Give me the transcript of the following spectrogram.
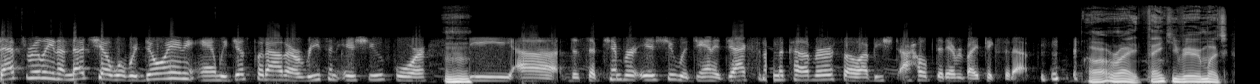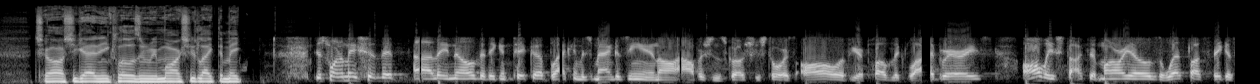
that's really in a nutshell what we're doing. And we just put out our recent issue for mm-hmm. the uh, the September issue with Janet Jackson on the cover. So I be I hope that everybody picks it up. All right, thank you very much, Charles. You got any closing remarks you'd like to make? just want to make sure that uh, they know that they can pick up Black Image Magazine in all Albertsons grocery stores, all of your public libraries, always stocked at Mario's, the West Las Vegas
